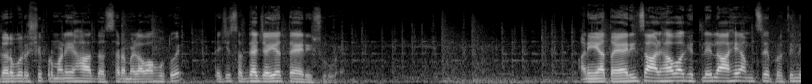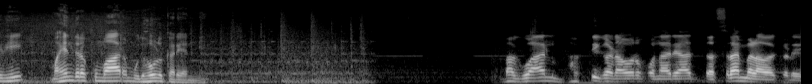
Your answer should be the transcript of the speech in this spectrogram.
दरवर्षीप्रमाणे हा दसरा मेळावा होतोय. त्याची सध्या जय्यत तयारी सुरू आहे. आणि या तयारीचा आढावा घेतलेला आहे आमचे प्रतिनिधी महेंद्र कुमार मुधोळकर यांनी. भगवान भक्तीगडावर होणाऱ्या दसरा मेळाव्याकडे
